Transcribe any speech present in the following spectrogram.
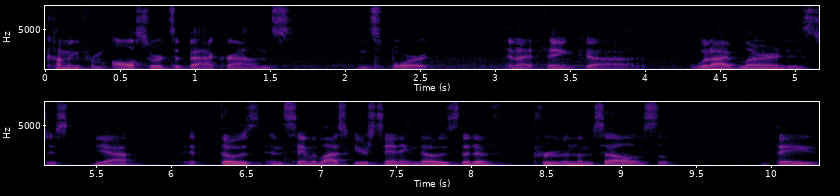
coming from all sorts of backgrounds in sport, and I think uh, what I've learned is just yeah, if those and same with last year's standing, those that have proven themselves, they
